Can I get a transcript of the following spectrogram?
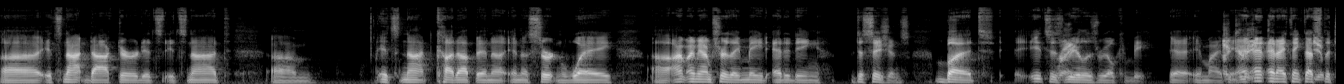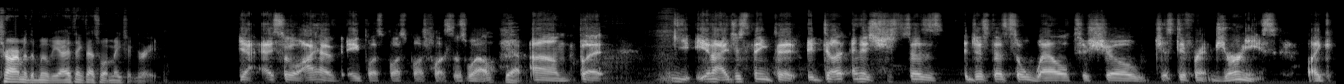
Uh, it's not doctored. It's it's not. Um, it's not cut up in a in a certain way. Uh, I, I, mean, I'm sure they made editing decisions, but it's as right. real as real can be, uh, in my opinion. And, and, I think that's yep. the charm of the movie. I think that's what makes it great. Yeah, so I have A plus plus plus plus as well. Yeah, um, but you know, I just think that it does, and it just does it just does so well to show just different journeys. Like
